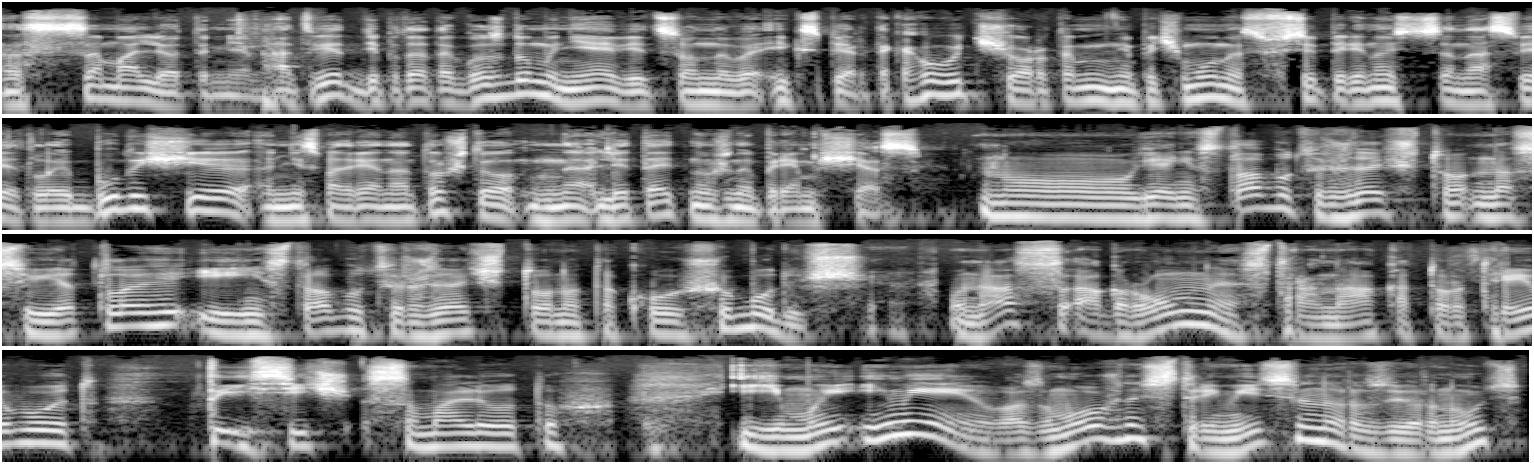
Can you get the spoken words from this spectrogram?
с самолетами? Ответ депутата Госдумы, не авиационного эксперта. Какого черта? Почему у нас все переносится на светлое будущее, несмотря на то, что летать нужно прямо сейчас? Ну, я не стал бы утверждать, что на светлое, и не стал бы утверждать, что на такое уж и будущее. У нас огромная страна, которая требует тысяч самолетов. И мы имеем возможность стремительно развернуть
